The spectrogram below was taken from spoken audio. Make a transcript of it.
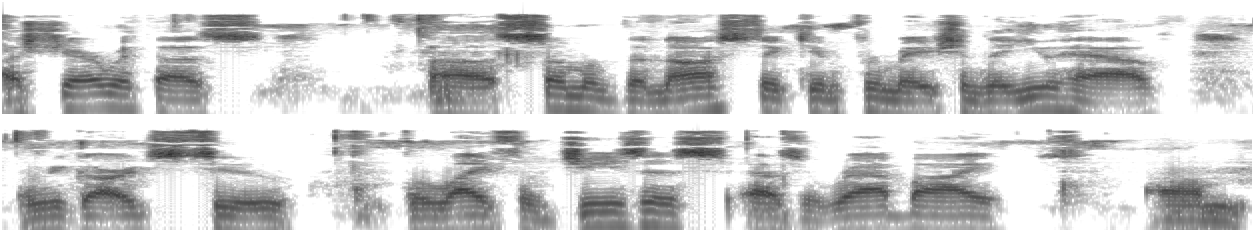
uh, share with us uh, some of the Gnostic information that you have in regards to the life of Jesus as a rabbi. Um,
